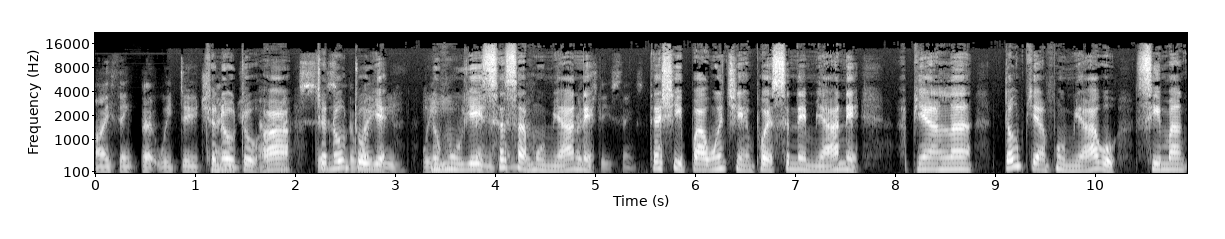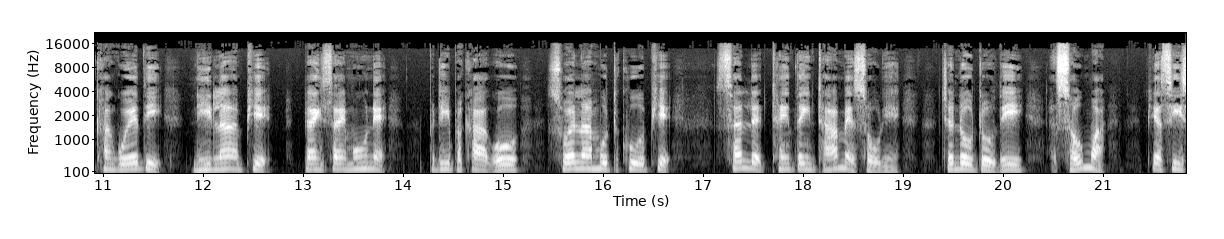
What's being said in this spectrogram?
I think that we do ကျွန် change ုပ်တို့ဟာ our ကျွန် practices ုပ် and the တို့ way ရဲ့ we, လူမှုရေး think ဆက်ဆံ and မှုများနဲ့ approach these things. တက်ရှိပါဝင်ခြင်းအဖွဲ့စနစ်များနဲ့အပြန်အလှန်တုံ့ပြန်မှုများကို စီမံခန့်ခွဲသည့်နီလန်းအဖြစ်ပြိုင်ဆိုင်မှုနဲ့ပဋိပက္ခကိုဆွဲလန်းမှုတစ်ခုအဖြစ်ဆက်လက်ထိမ့်သိမ်းထားမယ်ဆိုရင်ကျွန်ုပ်တို့သည်အဆုံးမှာ ပျက်စီး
